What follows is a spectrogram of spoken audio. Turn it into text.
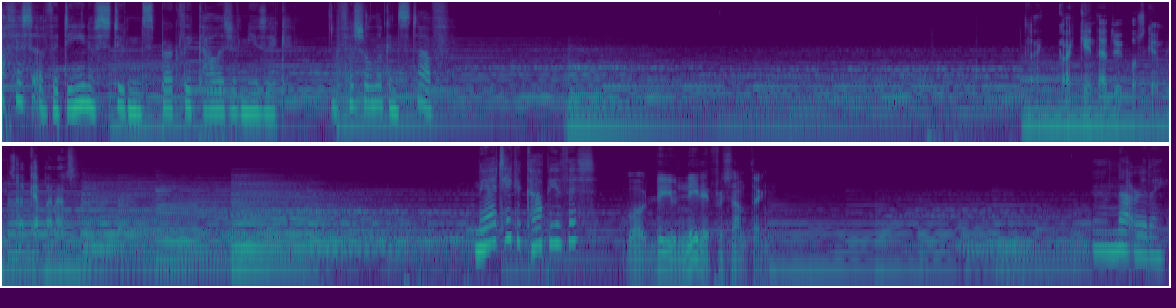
Office of the Dean of Students, Berklee College of Music. Official looking stuff. Ka- kaikkien täytyy koskea mihin saa käpälänsä. May I take a copy of this? Well, do you need it for something? Uh, not really.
